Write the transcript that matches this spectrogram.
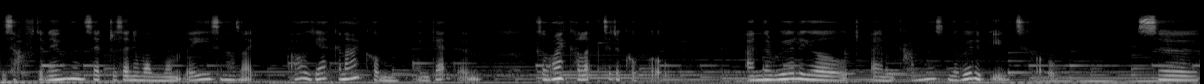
this afternoon and said, Does anyone want these? And I was like, Oh, yeah, can I come and get them? So I collected a couple and they're really old um, cameras and they're really beautiful. So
